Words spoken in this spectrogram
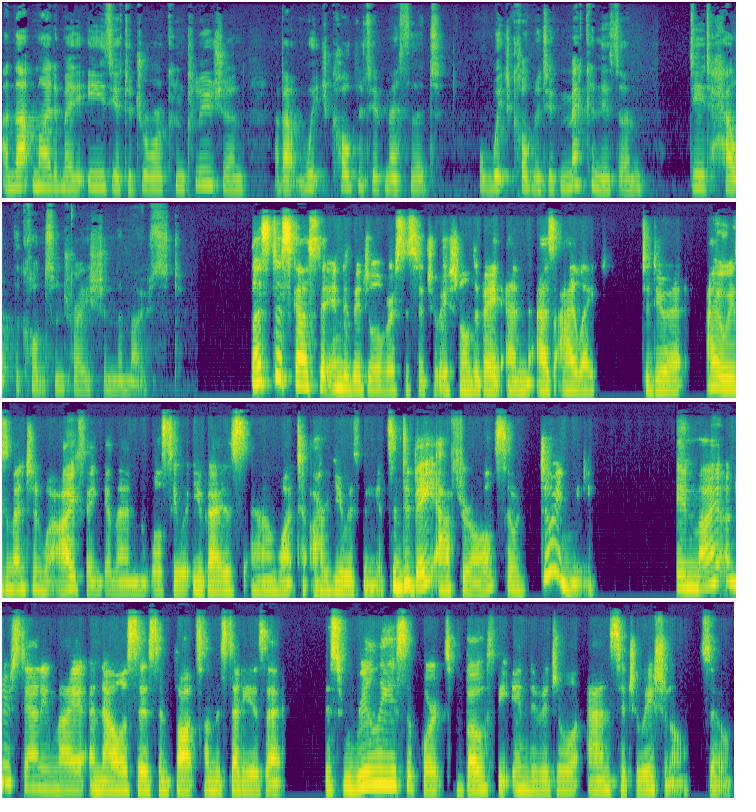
And that might have made it easier to draw a conclusion about which cognitive method or which cognitive mechanism did help the concentration the most. Let's discuss the individual versus situational debate. And as I like to do it, I always mention what I think, and then we'll see what you guys uh, want to argue with me. It's a debate after all, so join me. In my understanding, my analysis and thoughts on the study is that this really supports both the individual and situational. So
